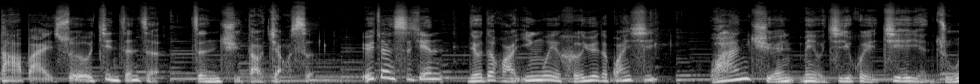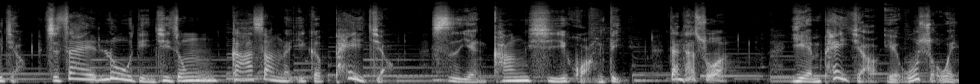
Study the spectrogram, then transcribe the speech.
打败所有竞争者，争取到角色。有一段时间，刘德华因为合约的关系。完全没有机会接演主角，只在《鹿鼎记》中搭上了一个配角，饰演康熙皇帝。但他说，演配角也无所谓，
